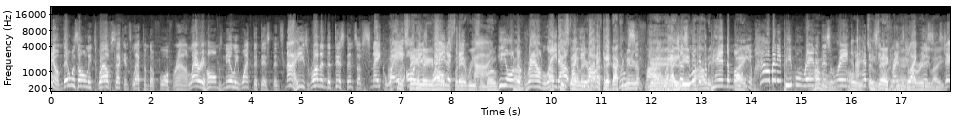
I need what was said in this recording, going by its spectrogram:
Damn, there was only 12 seconds left in the fourth round. Larry Holmes nearly went the distance. Now he's running the distance of Snake Way on his Larry way Holmes to for that reason, Kai. bro. He on Huh? the ground laid out like he about Holmes to get documentary. crucified. Yeah. Just did look Muhammad, at the pandemonium. How many people ran in this ring? I oh, haven't too. seen a frenzy man. like Already, this since like-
